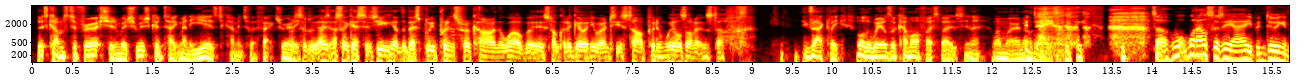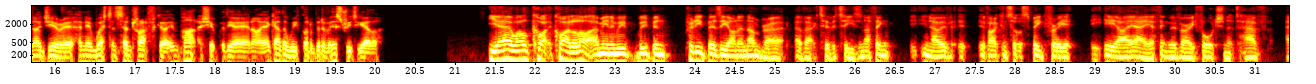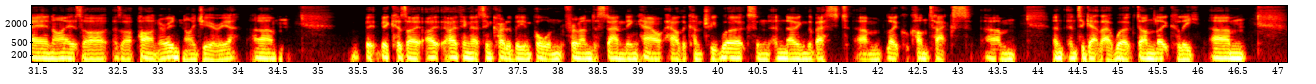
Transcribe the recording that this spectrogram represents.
this comes to fruition, which which could take many years to come into effect. Really, Absolutely. I, I guess it's, you can have the best blueprints for a car in the world, but it's not going to go anywhere until you start putting wheels on it and stuff. exactly. All the wheels will come off, I suppose, you know, one way or another. so, what else has EIA been doing in Nigeria and in Western Central Africa in partnership with the ANI? I gather we've got a bit of a history together. Yeah, well, quite quite a lot. I mean, we we've been pretty busy on a number of activities, and I think you know if if I can sort of speak for EIA, I think we're very fortunate to have ANI as our as our partner in Nigeria. Um, because I, I, I, think that's incredibly important from understanding how, how the country works and, and knowing the best um, local contacts um, and, and to get that work done locally. Um,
